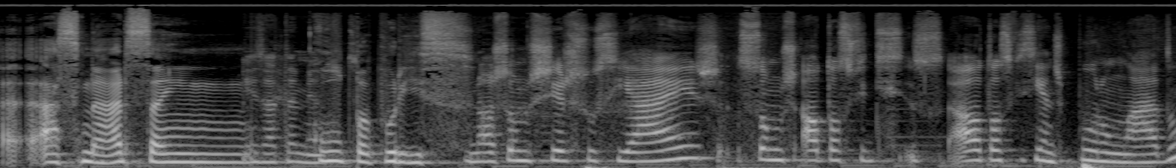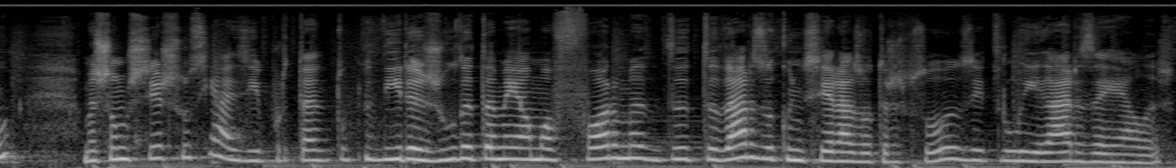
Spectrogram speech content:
a acenar sem Exatamente. culpa por isso. Nós somos seres sociais, somos autossufici autossuficientes por um lado, mas somos seres sociais e, portanto, pedir ajuda também é uma forma de te dares a conhecer às outras pessoas e te ligares a elas.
